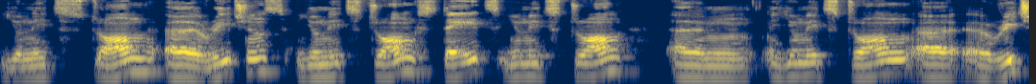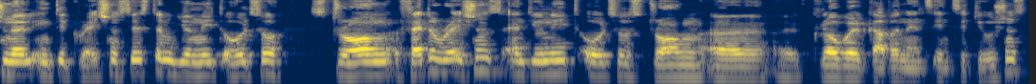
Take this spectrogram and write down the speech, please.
you need strong uh, regions, you need strong states, you need strong um, you need strong uh, regional integration system. You need also strong federations, and you need also strong uh, global governance institutions.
